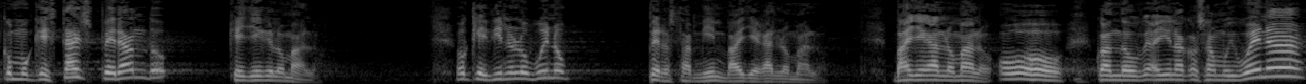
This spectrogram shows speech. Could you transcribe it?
Como que está esperando que llegue lo malo. Ok, viene lo bueno, pero también va a llegar lo malo. Va a llegar lo malo. O cuando hay una cosa muy buena,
